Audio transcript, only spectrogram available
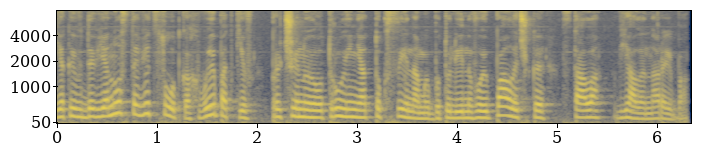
Як і в 90% випадків, причиною отруєння токсинами ботулінової палички стала в'ялена риба.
